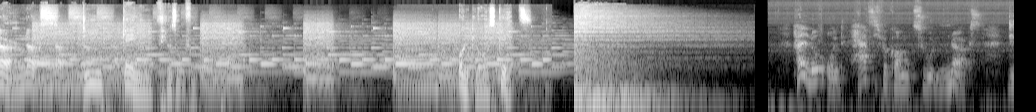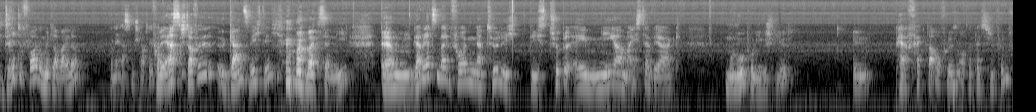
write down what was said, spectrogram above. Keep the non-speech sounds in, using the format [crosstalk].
Nerd. Nerds. Die Gaming-Philosophen. Und los geht's. Hallo und herzlich willkommen zu Nerds. Die dritte Folge mittlerweile Von der ersten Staffel? von der ersten Staffel, ganz wichtig, [laughs] man weiß ja nie. Ähm, wir haben in den letzten beiden Folgen natürlich dieses AAA-Mega-Meisterwerk Monopoly gespielt. In perfekter Auflösung auf der PlayStation 5.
